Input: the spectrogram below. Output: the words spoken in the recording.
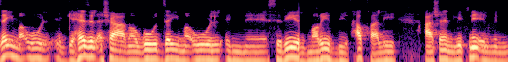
زي ما أقول الجهاز الأشعة موجود زي ما أقول إن سرير المريض بيتحط عليه عشان يتنقل من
